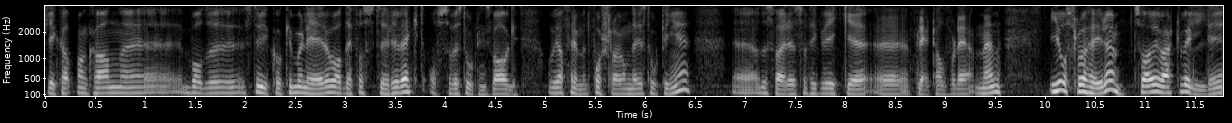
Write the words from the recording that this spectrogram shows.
slik at man kan eh, både stryke og kumulere, og at det får større vekt også ved stortingsvalg. Og Vi har fremmet forslag om det i Stortinget, eh, og dessverre så fikk vi ikke eh, flertall for det. Men i Oslo Høyre så har vi vært veldig,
